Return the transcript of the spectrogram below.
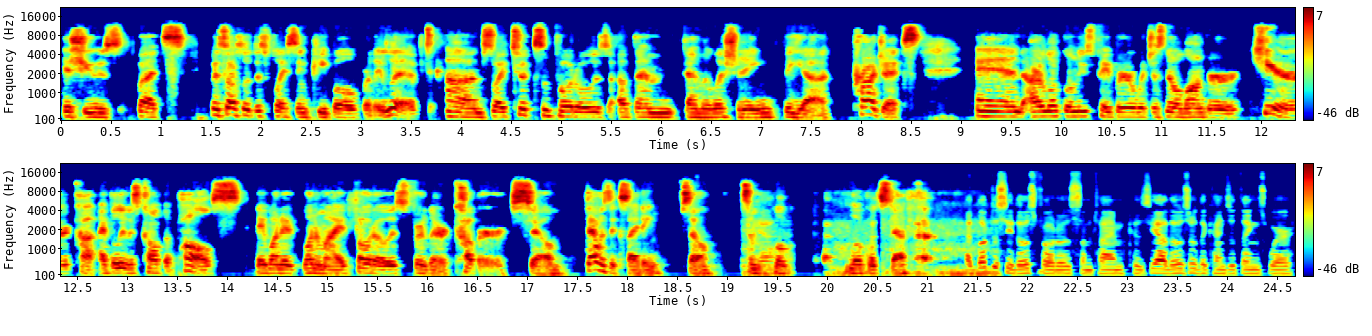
issues, but it's also displacing people where they lived. Um, so I took some photos of them demolishing the uh, projects. And our local newspaper, which is no longer here, I believe it's called The Pulse, they wanted one of my photos for their cover. So that was exciting. So some yeah. local local stuff. I'd love to see those photos sometime because, yeah, those are the kinds of things where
